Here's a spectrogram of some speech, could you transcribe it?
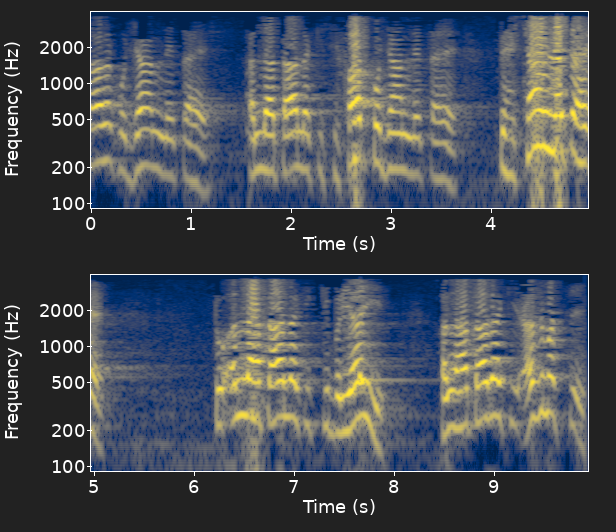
تعالیٰ کو جان لیتا ہے۔ اللہ تعالیٰ کی صفات کو جان لیتا ہے، پہچان لیتا ہے۔ تو اللہ تعالیٰ کی کبریائی، اللہ تعالیٰ کی عظمت سے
